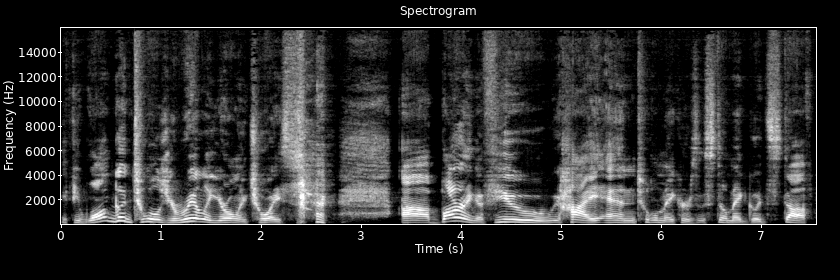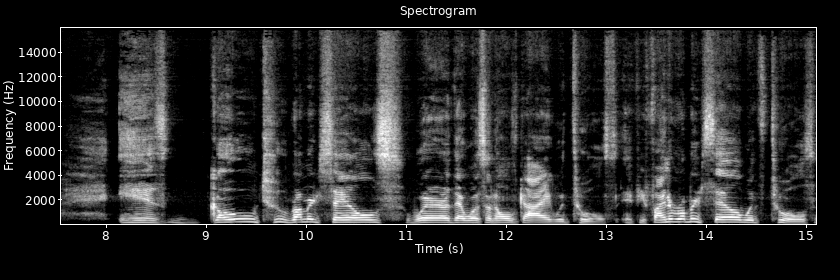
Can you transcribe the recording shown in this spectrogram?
If you want good tools, you're really your only choice. uh, barring a few high-end tool makers that still make good stuff, is go to rummage sales where there was an old guy with tools. If you find a rummage sale with tools,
